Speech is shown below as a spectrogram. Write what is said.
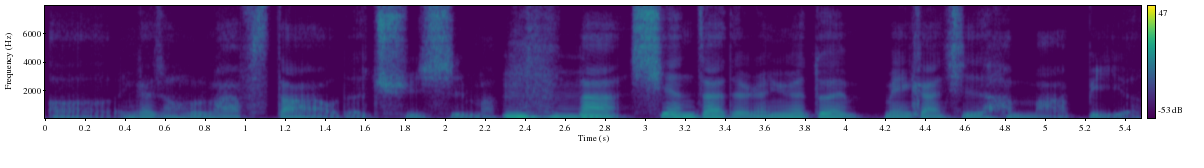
呃，应该讲说 lifestyle 的趋势嘛。嗯哼，那现在的人因为对美感其实很麻痹了，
